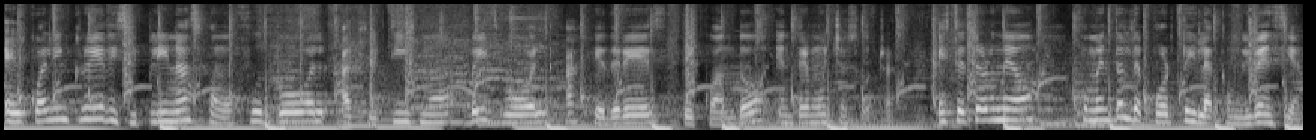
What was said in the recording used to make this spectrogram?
el cual incluye disciplinas como fútbol, atletismo, béisbol, ajedrez, taekwondo, entre muchas otras. Este torneo fomenta el deporte y la convivencia,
